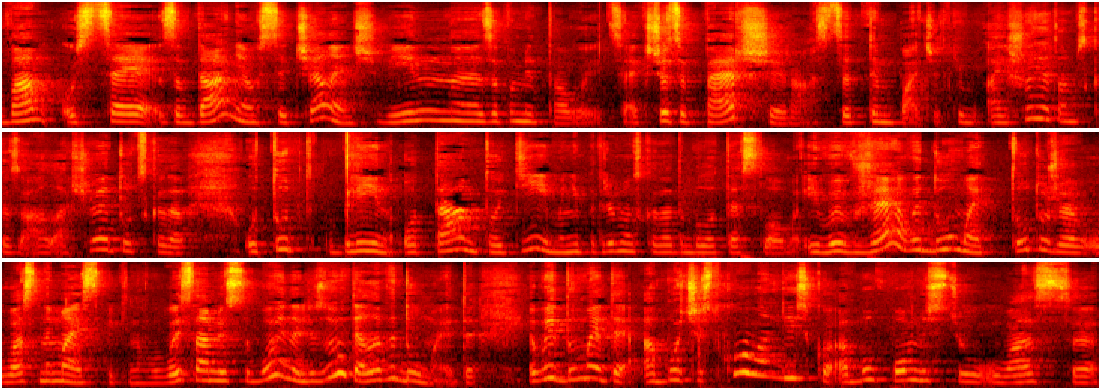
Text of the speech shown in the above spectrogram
Вам ось це завдання, ось цей челендж, він е, запам'ятовується. Якщо це перший раз, це тим паче. А що я там сказала? А що я тут сказав? Отут, блін, отам, тоді мені потрібно сказати було те слово. І ви вже ви думаєте, тут уже у вас немає спікінгу. Ви самі з собою аналізуєте, але ви думаєте. І ви думаєте або частково англійською, або повністю у вас е,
